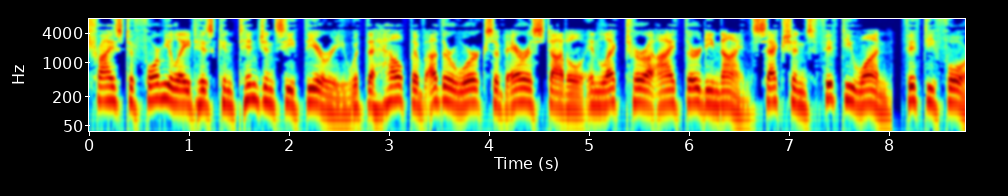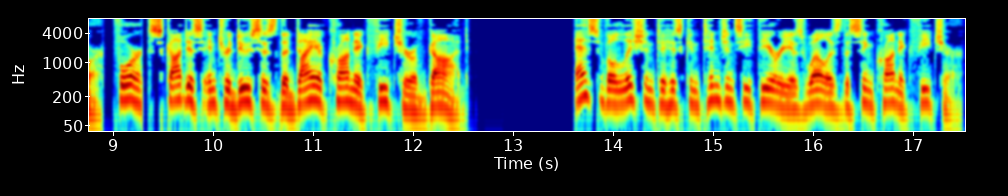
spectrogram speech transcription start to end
tries to formulate his contingency theory with the help of other works of Aristotle in Lectura I 39 sections 51, 54. 4 Scotus introduces the diachronic feature of God's volition to his contingency theory as well as the synchronic feature.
